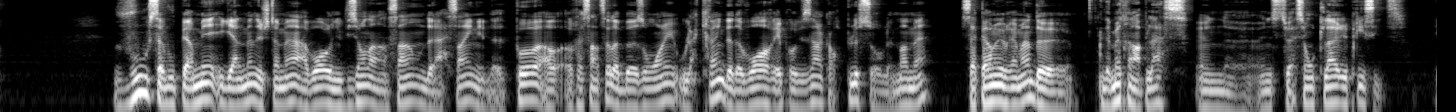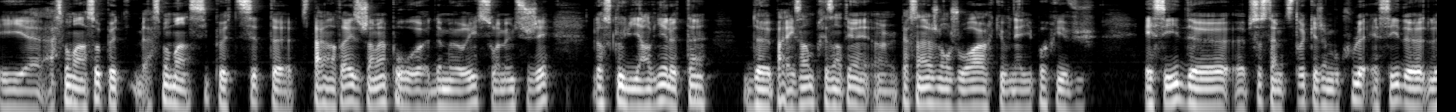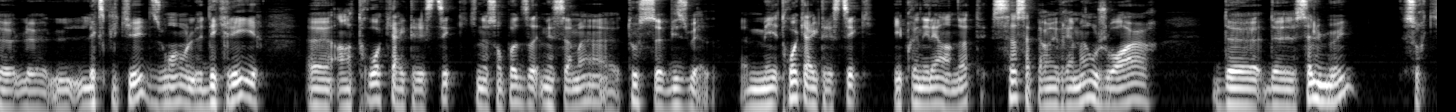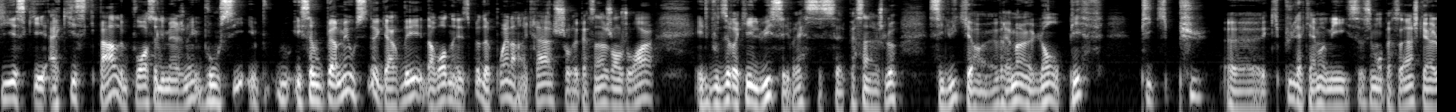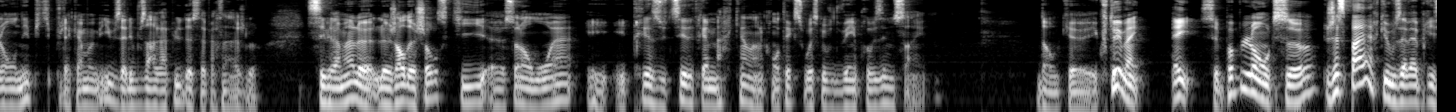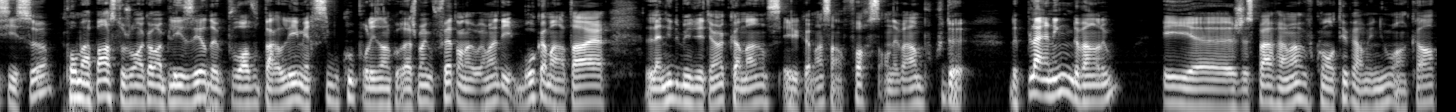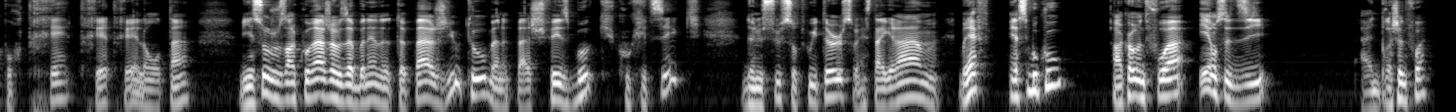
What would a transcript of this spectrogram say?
Vous, ça vous permet également de justement avoir une vision d'ensemble de la scène et de ne pas ressentir le besoin ou la crainte de devoir improviser encore plus sur le moment. Ça permet vraiment de, mettre en place une situation claire et précise. Et euh, à ce moment-ci, à ce moment-ci, petite, euh, petite parenthèse justement pour euh, demeurer sur le même sujet, lorsqu'il en vient le temps de, par exemple, présenter un, personnage non joueur que vous n'aviez pas prévu, essayer de, euh, ça c'est un petit truc que j'aime beaucoup, là, essayer de l'expliquer, le, disons, le décrire en trois caractéristiques qui ne sont pas nécessairement tous visuelles, mais trois caractéristiques et prenez-les en note. Ça, ça permet vraiment aux joueurs de s'allumer sur qui est-ce qui à qui est-ce qu'il parle, de pouvoir se l'imaginer, vous aussi, et, ça vous permet aussi de garder, d'avoir un espèce de point d'ancrage sur le personnage en joueur et de vous dire, ok, lui, c'est vrai, c'est ce personnage-là, c'est lui qui a vraiment un long pif, puis qui pue, euh, qui pue la camomille. Ça, c'est mon personnage qui a un long nez puis qui pue la camomille. Vous allez vous en rappeler de ce personnage-là. C'est vraiment le, genre de choses qui, euh, selon moi, est, très utile et très marquant dans le contexte où est-ce que vous devez improviser une scène. Donc, euh, écoutez, ben, hey, c'est pas plus long que ça. J'espère que vous avez apprécié ça. Pour ma part, c'est toujours encore un plaisir de pouvoir vous parler. Merci beaucoup pour les encouragements que vous faites. On a vraiment des beaux commentaires. L'année 2021 commence et elle commence en force. On a vraiment beaucoup de, planning devant nous. Et euh, j'espère vraiment vous compter parmi nous encore pour très très très longtemps. Bien sûr, je vous encourage à vous abonner à notre page YouTube, à notre page Facebook, Coup Critique, de nous suivre sur Twitter, sur Instagram. Bref, merci beaucoup, encore une fois, et on se dit à une prochaine fois.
